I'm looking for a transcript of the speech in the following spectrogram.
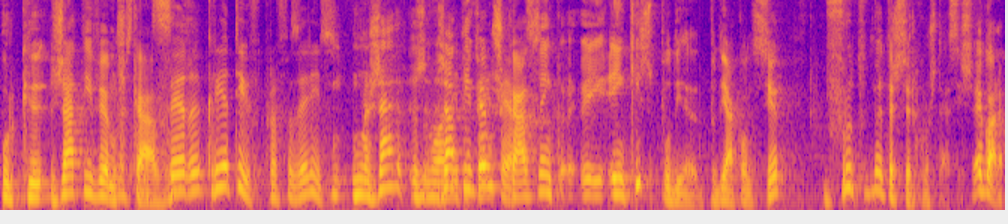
Porque já tivemos Mas tem que casos... ser criativo para fazer isso. Mas já, já tivemos casos em, que- em que isso podia, podia acontecer, fruto de muitas circunstâncias. Agora,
